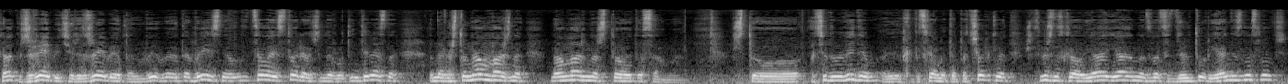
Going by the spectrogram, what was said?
как? Жребий через жребий, там, вы, это выяснил, целая история очень вот, интересно, однако, что нам важно, нам важно, что это самое – что отсюда мы видим, э, Хапицхайм это подчеркивает, что Всевышний сказал, я, я называется дилетур, я не злословщик.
